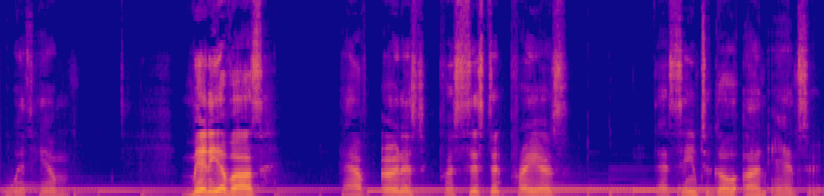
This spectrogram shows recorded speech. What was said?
with Him. Many of us have earnest, persistent prayers that seem to go unanswered.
